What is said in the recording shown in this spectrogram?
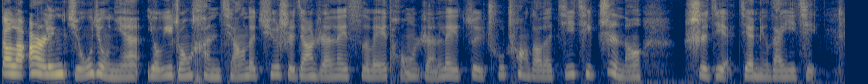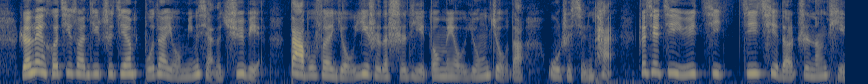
到了二零九九年，有一种很强的趋势，将人类思维同人类最初创造的机器智能世界兼并在一起。人类和计算机之间不再有明显的区别，大部分有意识的实体都没有永久的物质形态。这些基于机机器的智能体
